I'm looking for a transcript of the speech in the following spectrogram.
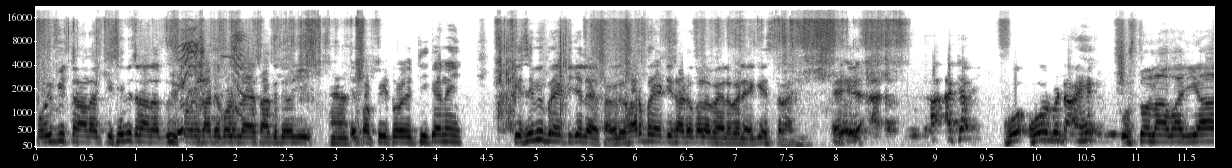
ਕੋਈ ਵੀ ਤਰ੍ਹਾਂ ਦਾ ਕਿਸੇ ਵੀ ਤਰ੍ਹਾਂ ਦਾ ਤੁਸੀਂ ਟੋਏ ਸਾਡੇ ਕੋਲ ਲੈ ਸਕਦੇ ਹੋ ਜੀ। ਤੇ ਪੱਪੀ ਟੋਏ ਠੀਕ ਹੈ ਨਹੀਂ? ਕਿਸੇ ਵੀ ਵੈਰਾਈਟੀ 'ਚ ਲੈ ਸਕਦੇ ਹੋ। ਹਰ ਵੈਰਾਈਟੀ ਸਾਡੇ ਕੋਲ ਅਵੇਲੇਬਲ ਹੈਗੀ ਇਸ ਤਰ੍ਹਾਂ ਦੀ ਅ- ਅੱਛਾ ਹੋਰ ਬੇਟਾ ਇਹ ਉਸ ਤੋਂ ਇਲਾਵਾ ਜੀ ਆ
